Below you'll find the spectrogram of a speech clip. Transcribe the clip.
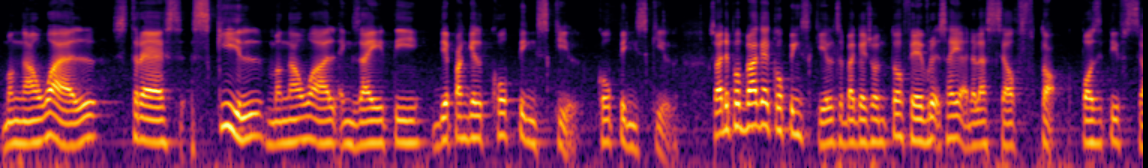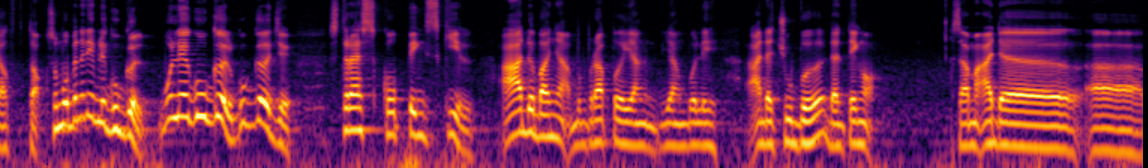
mengawal stres, skill mengawal anxiety. Dia panggil coping skill, coping skill. So ada pelbagai coping skill sebagai contoh favorite saya adalah self talk, positive self talk. Semua benda ni boleh Google. Boleh Google, Google je. Stress coping skill. Ada banyak beberapa yang yang boleh anda cuba dan tengok sama ada uh,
